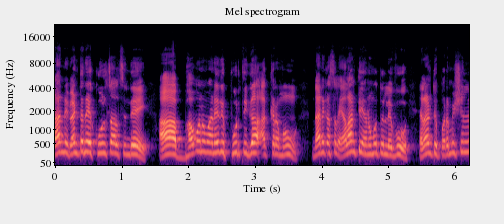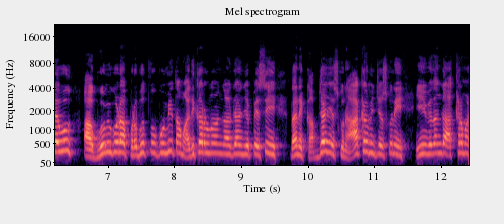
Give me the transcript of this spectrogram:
దాన్ని వెంటనే కూల్చాల్సిందే. ఆ భవనం అనేది పూర్తిగా అక్రమం. దానికి అసలు ఎలాంటి అనుమతులు లేవు ఎలాంటి పర్మిషన్ లేవు. ఆ భూమి కూడా ప్రభుత్వ భూమి తమ అధికారంలో కాదు అని చెప్పేసి దాన్ని కబ్జా చేసుకుని ఆక్రమించేసుకుని ఈ విధంగా అక్రమ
